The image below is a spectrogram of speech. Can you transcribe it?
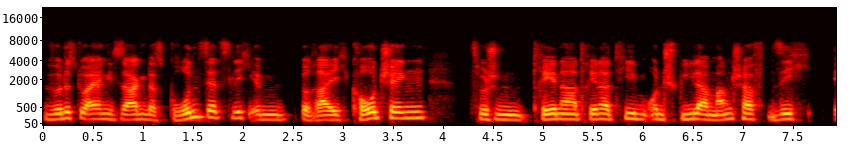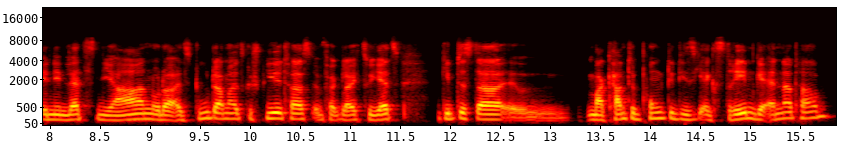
würdest du eigentlich sagen, dass grundsätzlich im Bereich Coaching zwischen Trainer, Trainerteam und Spieler, Mannschaft sich in den letzten Jahren oder als du damals gespielt hast im Vergleich zu jetzt, gibt es da äh, markante Punkte, die sich extrem geändert haben?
